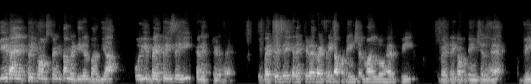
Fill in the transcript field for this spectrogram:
के डाइलेक्ट्रिक कांस्टेंट का मटेरियल भर दिया और ये बैटरी से ही कनेक्टेड है। ये बैटरी से ही कनेक्टेड है। बैटरी का पोटेंशियल मान लो है वी बैटरी का पोटेंशियल है वी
